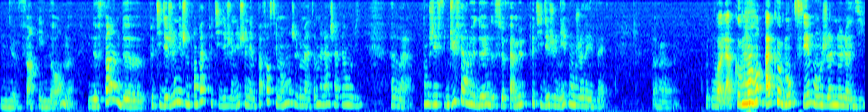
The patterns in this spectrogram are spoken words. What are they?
une faim énorme une faim de petit déjeuner. Je ne prends pas de petit déjeuner, je n'aime pas forcément manger le matin, mais là j'avais envie. Euh, voilà. Donc j'ai dû faire le deuil de ce fameux petit déjeuner dont je rêvais. Voilà comment a commencé mon jeûne le lundi.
